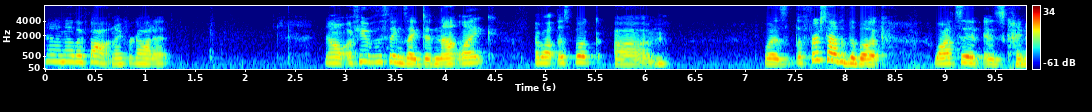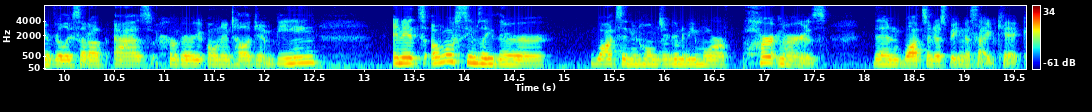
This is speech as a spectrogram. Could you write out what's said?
And another thought, and I forgot it. Now, a few of the things I did not like about this book um, was the first half of the book, Watson is kind of really set up as her very own intelligent being, and it almost seems like they're Watson and Holmes are going to be more partners than Watson just being a sidekick.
